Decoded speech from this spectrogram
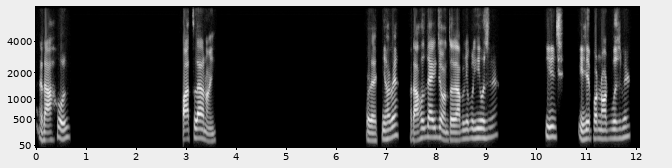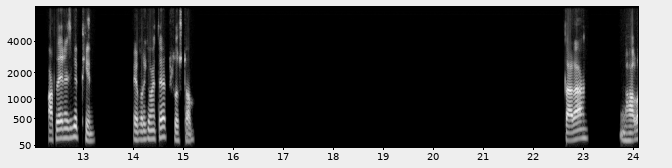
Rahul পাতলা নয়। কি হবে? রাহুল দা একজন। তো রাহুলের পর কি বসবে, ইজ, ইজের পর নট বসবে, পাতলা এনেছে থিন এরপরে কি হবে? ফুল স্টপ তারা ভালো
